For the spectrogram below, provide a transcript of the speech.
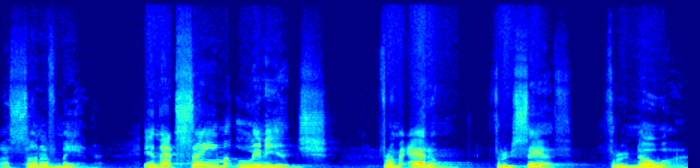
A son of man. In that same lineage, from Adam through Seth, through Noah,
